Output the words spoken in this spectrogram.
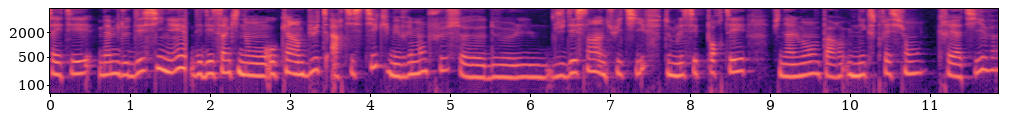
ça a été même de dessiner des dessins qui n'ont aucun but artistique, mais vraiment plus euh, du dessin intuitif, de me laisser porter finalement par une expression créative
